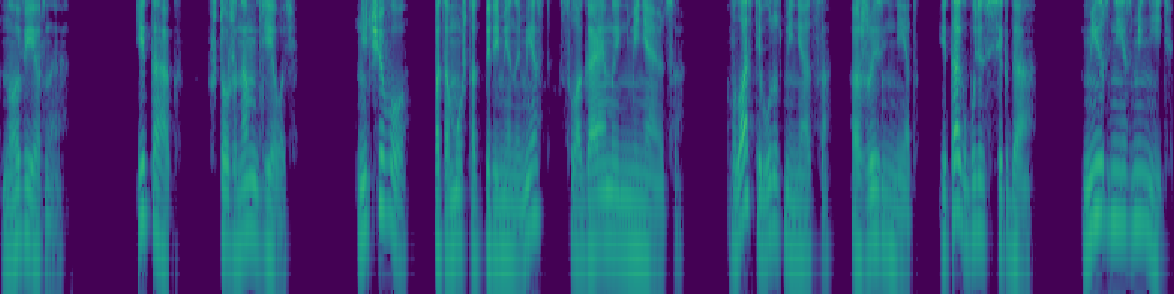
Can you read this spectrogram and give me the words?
но верная. Итак, что же нам делать? Ничего, потому что от перемены мест слагаемые не меняются. Власти будут меняться, а жизнь нет. И так будет всегда. Мир не изменить.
